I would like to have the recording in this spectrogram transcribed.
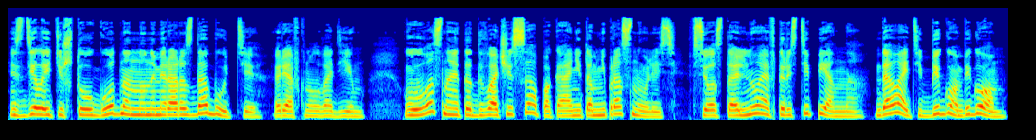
Сделайте что угодно, но номера раздобудьте», — рявкнул Вадим. «У вас на это два часа, пока они там не проснулись. Все остальное второстепенно. Давайте, бегом, бегом».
